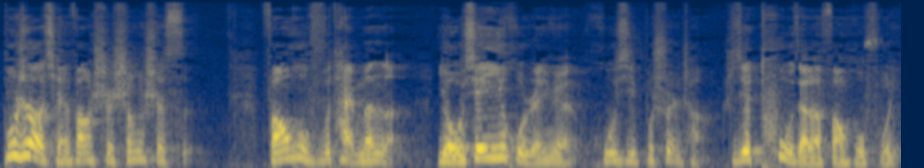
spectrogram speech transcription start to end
不知道前方是生是死，防护服太闷了，有些医护人员呼吸不顺畅，直接吐在了防护服里，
